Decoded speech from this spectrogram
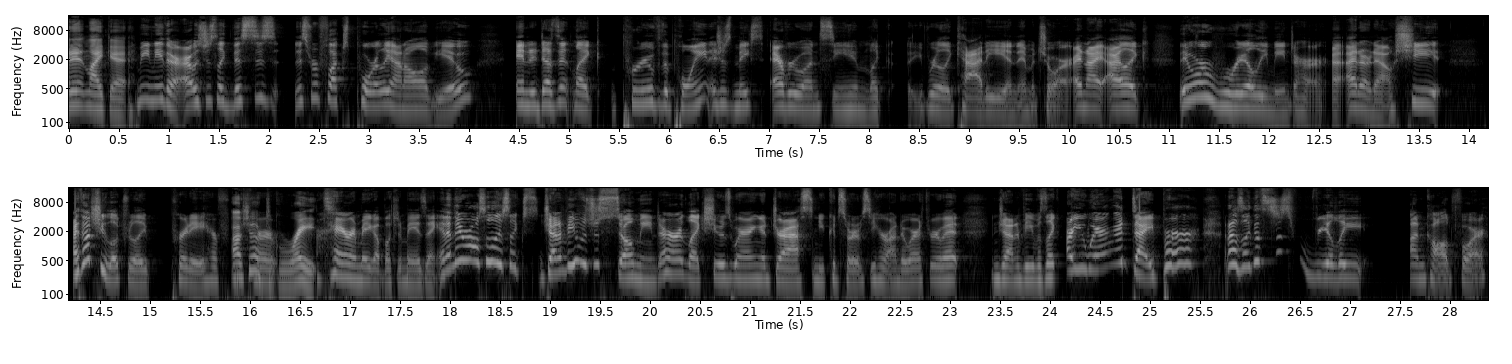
didn't like it. Me neither. I was just like, this is this reflects poorly on all of you, and it doesn't like prove the point. It just makes everyone seem like really catty and immature. And I, I like they were really mean to her. I, I don't know. She, I thought she looked really pretty. Her Oh, she looked great. Her hair and makeup looked amazing. And then they were also just like Genevieve was just so mean to her. Like she was wearing a dress and you could sort of see her underwear through it. And Genevieve was like, "Are you wearing a diaper?" And I was like, "That's just really uncalled for."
